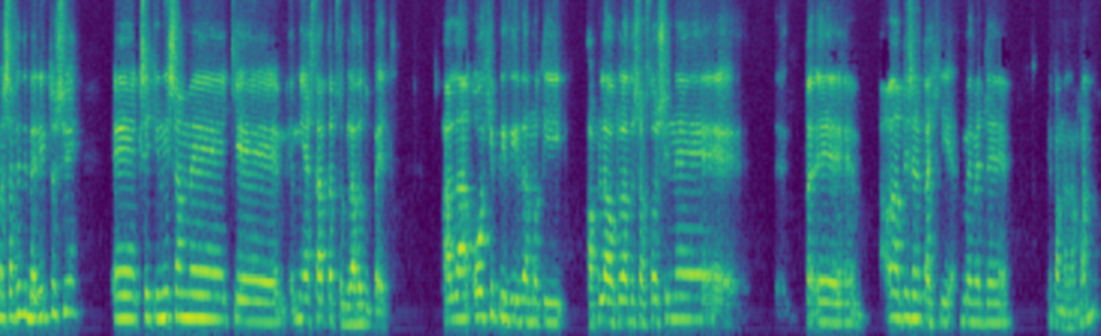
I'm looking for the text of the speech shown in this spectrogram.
σε αυτή την περίπτωση ε, ξεκινήσαμε και μια startup στον κλάδο του PET. Αλλά όχι επειδή είδαμε ότι απλά ο κλάδος αυτός είναι ε, αναπτύσσεται ταχύ, με, με, επαναλαμβάνω,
